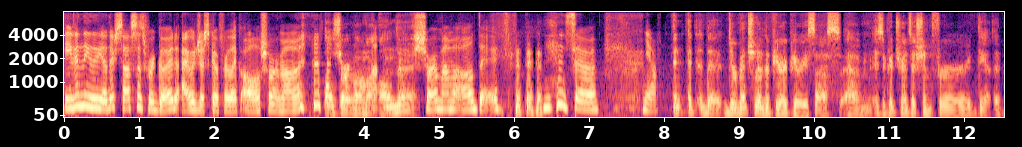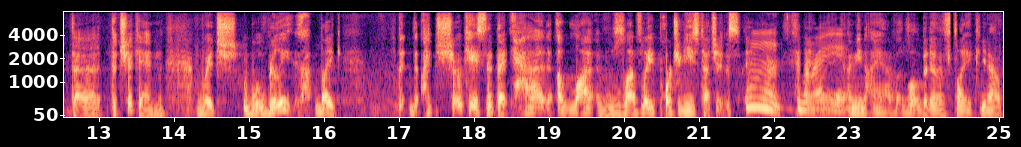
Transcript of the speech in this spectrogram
even though the other sauces were good, I would just go for like all short momma, all short momma all day. short momma all day. so, yeah. And uh, the your mention of the piri piri sauce um, is a good transition for the uh, the the chicken, which will really like th- th- showcase that they had a lot of lovely Portuguese touches. Like, right. I mean, I have a little bit of like you know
